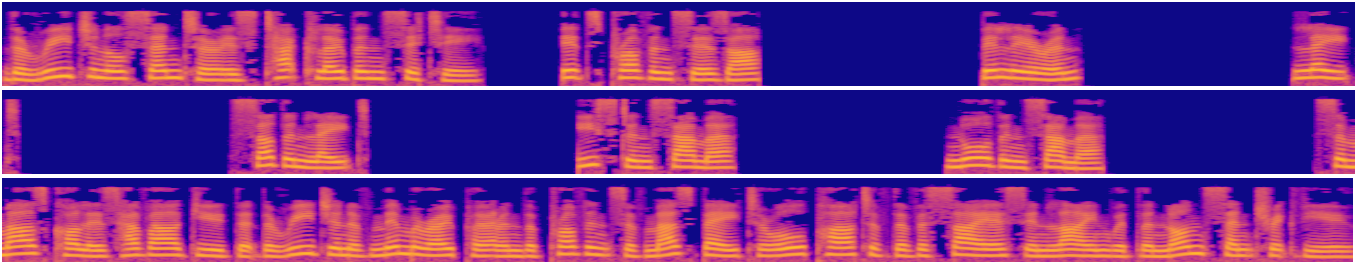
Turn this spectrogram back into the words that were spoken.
The regional center is Tacloban City. Its provinces are Biliran Leyte Southern Leyte Eastern Samar Northern Samar some scholars have argued that the region of Mimaropa and the province of Masbate are all part of the Visayas in line with the non-centric view.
